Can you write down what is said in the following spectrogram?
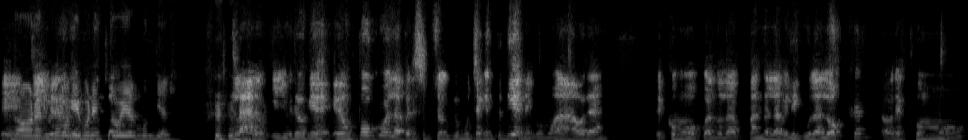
Eh, no, no es como que, que con esto voy al mundial. Claro, que yo creo que es un poco la percepción que mucha gente tiene, como ah, ahora es como cuando la, mandan la película al Oscar, ahora es como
